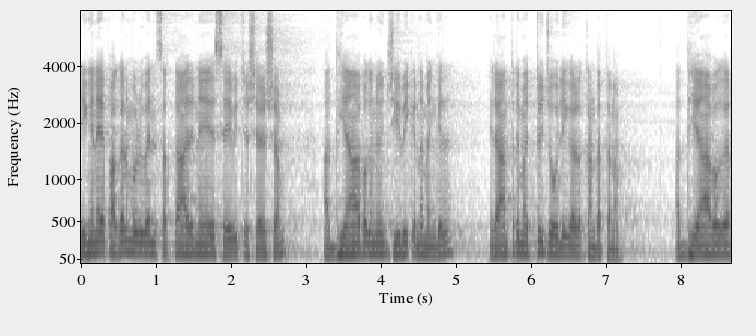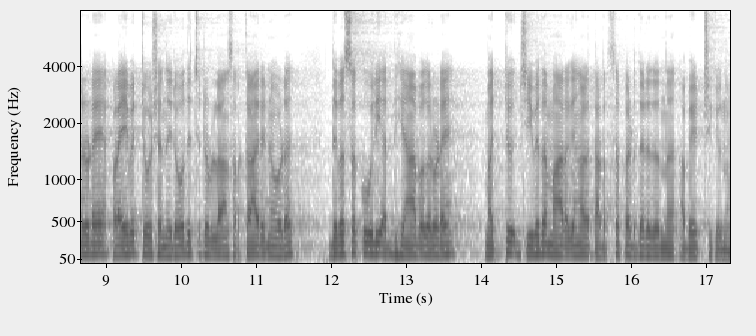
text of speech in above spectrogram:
ഇങ്ങനെ പകൽ മുഴുവൻ സർക്കാരിനെ സേവിച്ച ശേഷം അധ്യാപകനു ജീവിക്കണമെങ്കിൽ രാത്രി മറ്റു ജോലികൾ കണ്ടെത്തണം. അധ്യാപകരുടെ പ്രൈവറ്റ് ട്യൂഷൻ നിരോധിച്ചിട്ടുള്ള സർക്കാരിനോട് ദിവസക്കൂലി അധ്യാപകരുടെ മറ്റു ജീവിതമാർഗങ്ങൾ തടസ്സപ്പെടുത്തരുതെന്ന് അപേക്ഷിക്കുന്നു.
